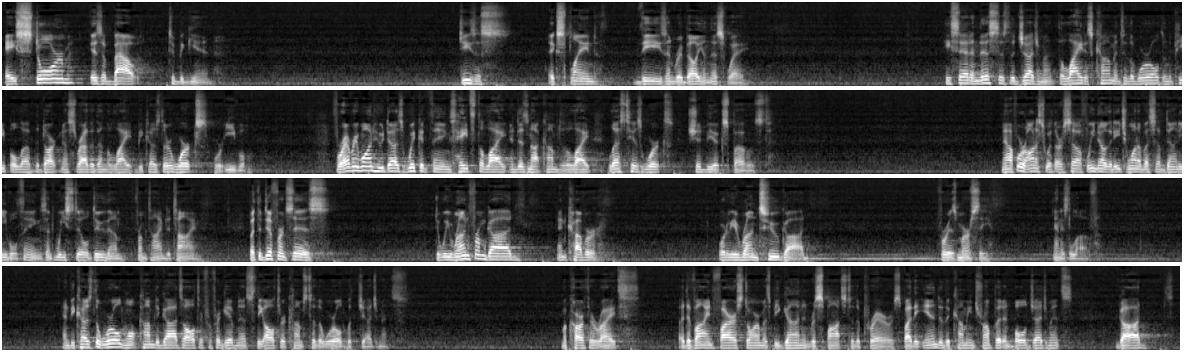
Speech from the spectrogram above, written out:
A storm is about to begin. Jesus explained these in rebellion this way. He said, And this is the judgment. The light has come into the world, and the people love the darkness rather than the light because their works were evil. For everyone who does wicked things hates the light and does not come to the light, lest his works should be exposed. Now, if we're honest with ourselves, we know that each one of us have done evil things, and we still do them from time to time. But the difference is do we run from God and cover, or do we run to God for His mercy and His love? And because the world won't come to God's altar for forgiveness, the altar comes to the world with judgments. MacArthur writes A divine firestorm has begun in response to the prayers. By the end of the coming trumpet and bowl judgments, God,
